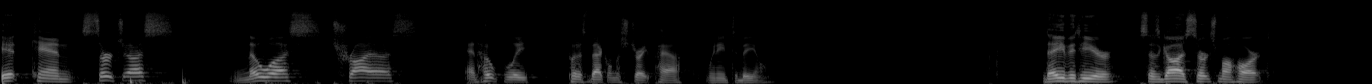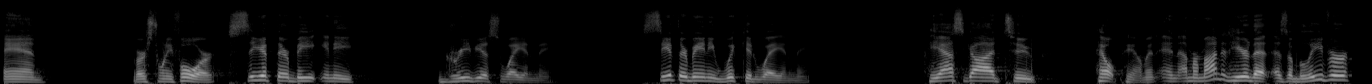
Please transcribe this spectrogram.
it can search us, know us, try us, and hopefully put us back on the straight path we need to be on. David here says, God, search my heart. And verse 24, see if there be any grievous way in me. See if there be any wicked way in me. He asked God to help him. And, and I'm reminded here that as a believer,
